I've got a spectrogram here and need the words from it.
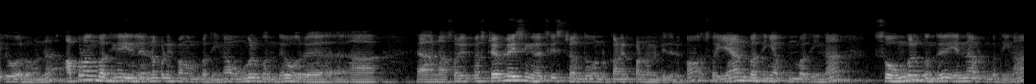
இது ஒரு ஒன்று அப்புறம் வந்து பார்த்தீங்கன்னா இதில் என்ன பண்ணியிருப்பாங்கன்னு பார்த்தீங்கன்னா உங்களுக்கு வந்து ஒரு நான் சொல்லியிருப்பேன் ஸ்டெபிலைசிங் ரெசிஸ்டர் வந்து ஒன்று கனெக்ட் பண்ண வேண்டியது இருக்கும். ஸோ ஏன்னு பார்த்தீங்க அப்படின்னு பார்த்தீங்கன்னா ஸோ உங்களுக்கு வந்து என்ன அப்படின்னு பார்த்தீங்கன்னா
